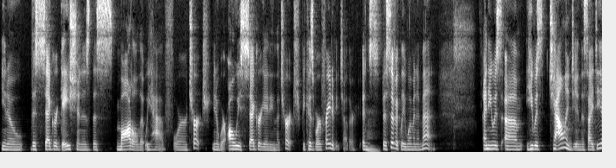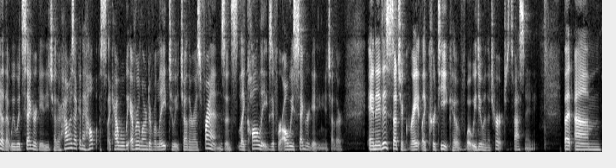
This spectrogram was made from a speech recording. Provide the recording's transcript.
you know, this segregation is this model that we have for church. You know, we're always segregating the church because we're afraid of each other, and specifically women and men. And he was um, he was challenging this idea that we would segregate each other. How is that going to help us? Like, how will we ever learn to relate to each other as friends and like colleagues if we're always segregating each other? And it is such a great like critique of what we do in the church. It's fascinating. But um,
